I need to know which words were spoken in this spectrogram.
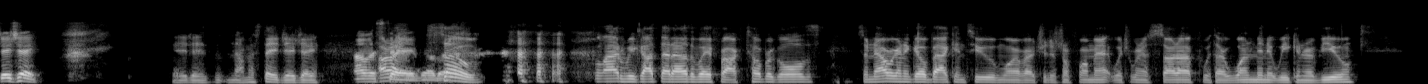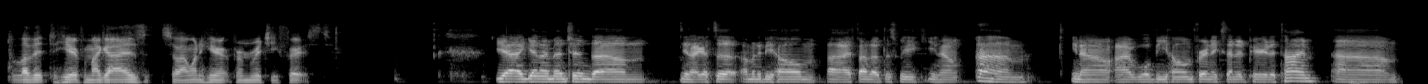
JJ, JJ, namaste, JJ. namaste, All right, brother. so glad we got that out of the way for October goals. So now we're going to go back into more of our traditional format, which we're going to start off with our one minute week in review. I love it to hear it from my guys. So I want to hear it from Richie first. Yeah, again, I mentioned, um, you know, I got to, I'm going to be home. Uh, I found out this week, you know, um, you know, I will be home for an extended period of time. Um,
